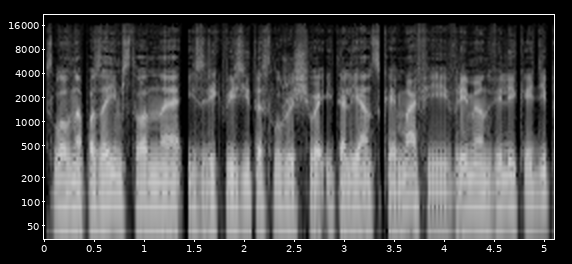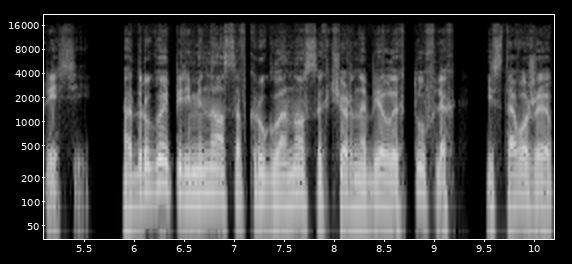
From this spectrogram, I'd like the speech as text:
словно позаимствованная из реквизита служащего итальянской мафии времен Великой депрессии а другой переминался в круглоносых черно-белых туфлях из того же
